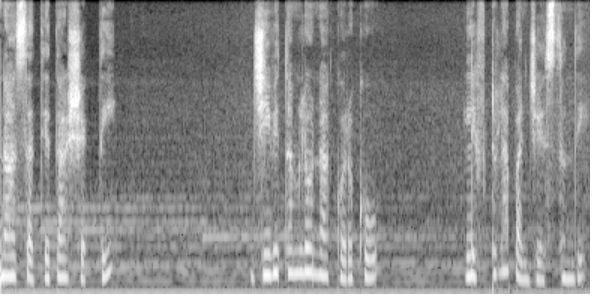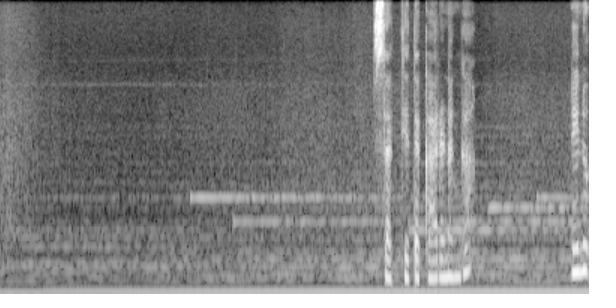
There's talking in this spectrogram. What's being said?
నా సత్యతా శక్తి జీవితంలో నా కొరకు లిఫ్టులా పనిచేస్తుంది. సత్యత కారణంగా నేను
